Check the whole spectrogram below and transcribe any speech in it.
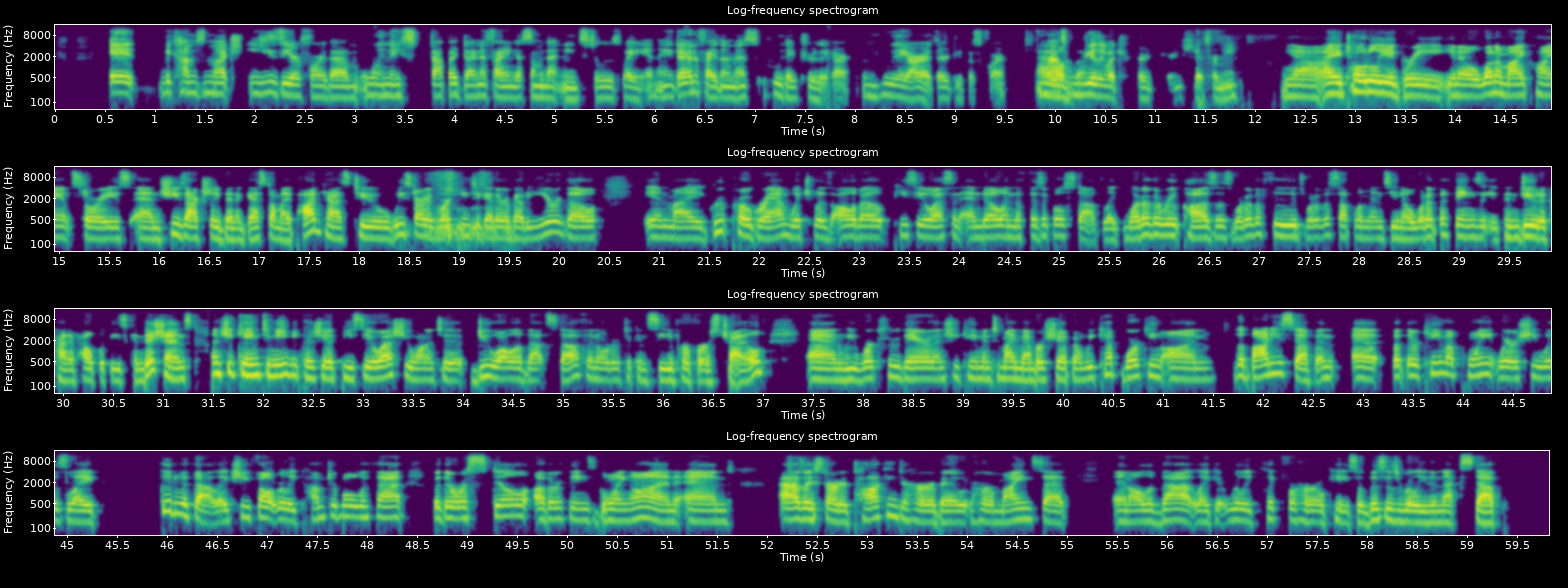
it becomes much easier for them when they stop identifying as someone that needs to lose weight and they identify them as who they truly are and who they are at their deepest core. And that's that. really what changed it for me. Yeah, I totally agree. You know, one of my client stories, and she's actually been a guest on my podcast too. We started working together about a year ago in my group program, which was all about PCOS and endo and the physical stuff. Like, what are the root causes? What are the foods? What are the supplements? You know, what are the things that you can do to kind of help with these conditions? And she came to me because she had PCOS. She wanted to do all of that stuff in order to conceive her first child. And we worked through there. Then she came into my membership and we kept working on the body stuff. And, uh, but there came a point where she was like, good with that. Like she felt really comfortable with that, but there were still other things going on. And as I started talking to her about her mindset and all of that, like it really clicked for her. Okay, so this is really the next step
